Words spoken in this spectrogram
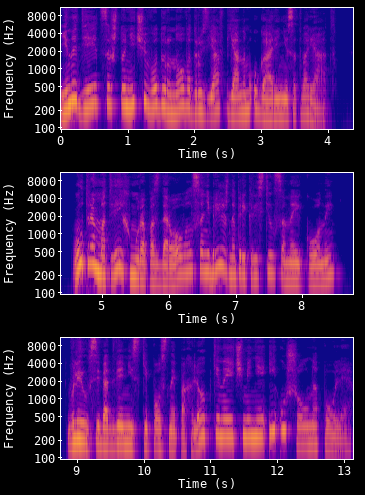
и надеяться, что ничего дурного друзья в пьяном угаре не сотворят. Утром Матвей хмуро поздоровался, небрежно перекрестился на иконы, влил в себя две миски постной похлебки на ячмене и ушел на поле.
